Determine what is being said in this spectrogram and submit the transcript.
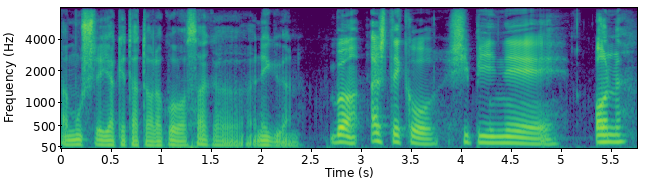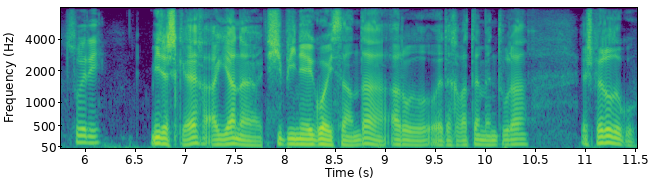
amusleiak eta talako bazak uh, neguan. Bon, azteko, xipine on, zueri? Miresker, agian, xipine egoa izan da, aro eder baten mentura, espero dugu.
